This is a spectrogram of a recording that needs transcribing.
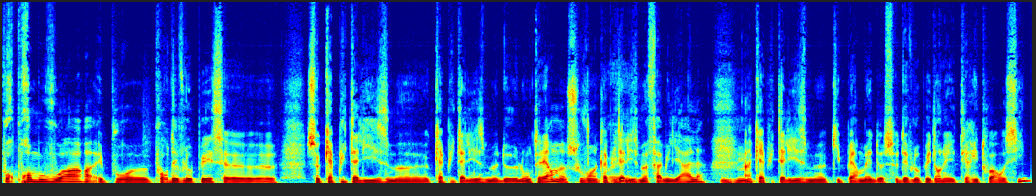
pour promouvoir et pour euh, pour développer ce, ce capitalisme capitalisme de long terme, souvent un capitalisme familial, mhm. un capitalisme qui permet de se développer dans les territoires aussi.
